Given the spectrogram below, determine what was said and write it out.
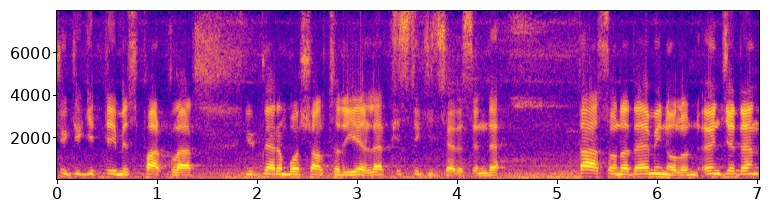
Çünkü gittiğimiz parklar, yüklerin boşaltıldığı yerler pislik içerisinde. Daha sonra da emin olun önceden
